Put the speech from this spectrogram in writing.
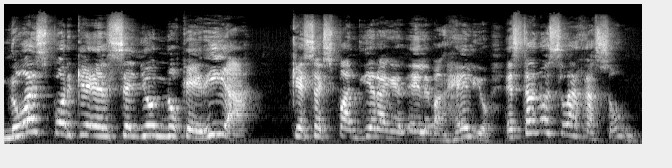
No es porque el Señor no quería que se expandiera el, el Evangelio. Esta no es la razón.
